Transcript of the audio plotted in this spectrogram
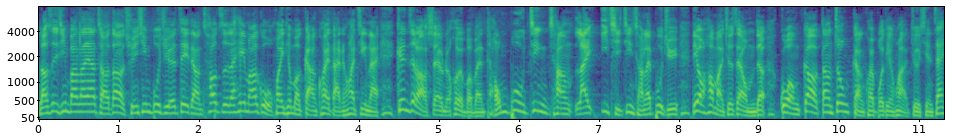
老师已经帮大家找到全新布局的这档超值的黑马股，欢迎听友们赶快打电话进来，跟着老师还有我们的会员宝宝们同步进场来，一起进场来布局。电话号码就在我们的广告当中，赶快拨电话，就现在。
